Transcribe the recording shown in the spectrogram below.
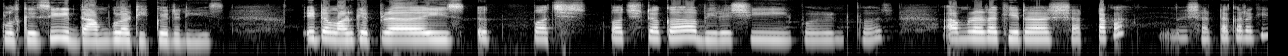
ক্লোজ করেছি, দামগুলো ঠিক করে নিয়েছি। এটা মার্কেট প্রাইস পাঁচ পাঁচ টাকা, বিরাশি পয়েন্ট পাঁচ। আমরা রাখি এটা ষাট টাকা ষাট টাকা রাখি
